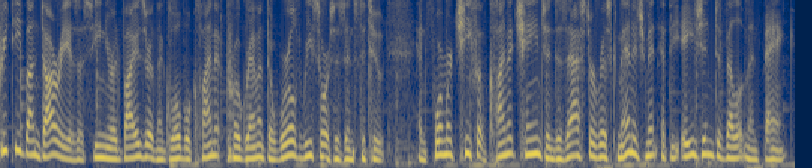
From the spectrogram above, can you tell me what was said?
Preety Bhandari is a senior advisor in the Global Climate Program at the World Resources Institute and former chief of climate change and disaster risk management at the Asian Development Bank.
